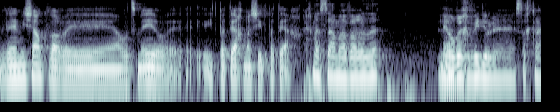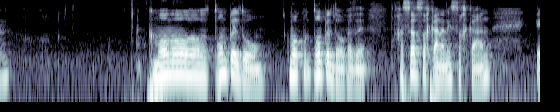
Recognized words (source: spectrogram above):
ומשם כבר אה, ערוץ מאיר התפתח מה שהתפתח. איך נעשה המעבר הזה? מעורך וידאו לשחקן? כמו טרומפלדור, כמו טרומפלדור כזה. חסר שחקן, אני שחקן. אה,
